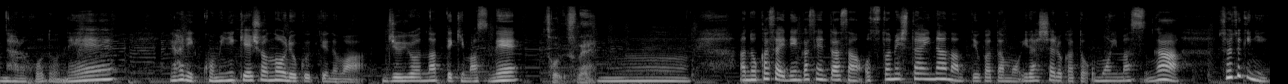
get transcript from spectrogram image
うんなるほどね。やはりコミュニケーション能力っていうのは重要になってきますね。そうですねうーんあの葛西電化センターさんお勤めしたいななんていう方もいらっしゃるかと思いますがそういう時に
